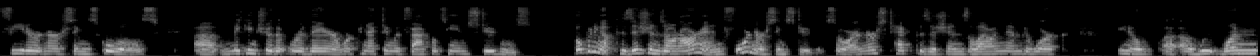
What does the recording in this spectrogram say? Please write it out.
feeder nursing schools, uh, making sure that we're there, we're connecting with faculty and students, opening up positions on our end for nursing students. So our nurse tech positions, allowing them to work you know a, a, one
